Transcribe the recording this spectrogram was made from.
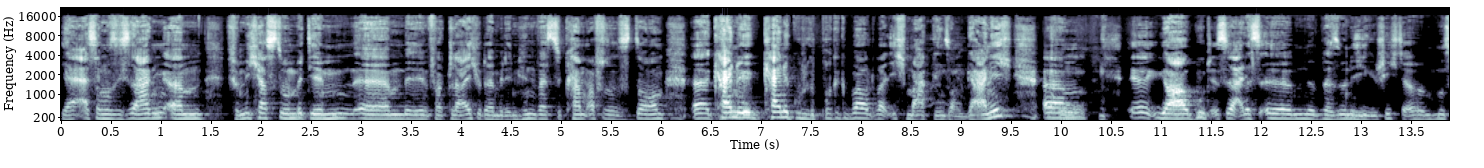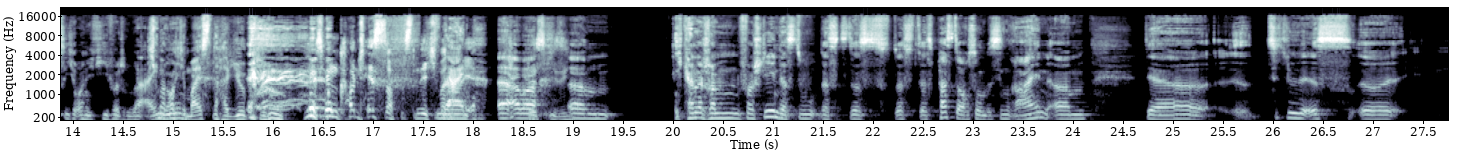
Ja, erstmal muss ich sagen, ähm, für mich hast du mit dem, ähm, mit dem Vergleich oder mit dem Hinweis zu Come After the Storm äh, keine, keine gute Brücke gebaut, weil ich mag den Song gar nicht. Ähm, oh. äh, ja, gut, ist ja alles äh, eine persönliche Geschichte, muss ich auch nicht tiefer drüber eingehen. Ich mag auch die meisten halt European Contest sonst nicht. Nein, äh, aber ähm, ich kann das schon verstehen, dass du, das, das, das, das passt auch so ein bisschen rein. Ähm, der äh, Titel ist äh,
